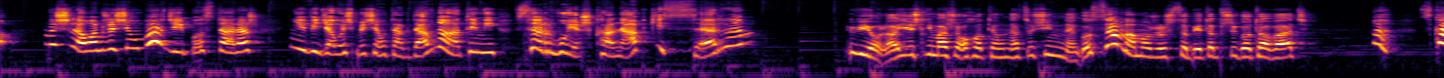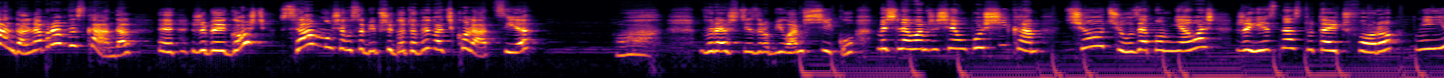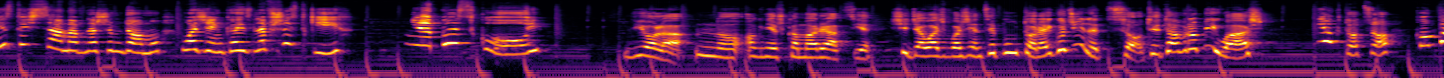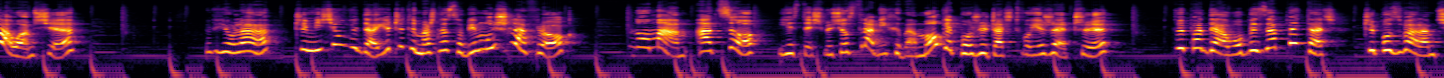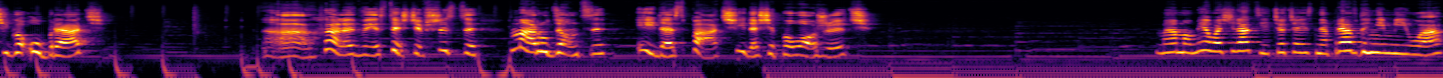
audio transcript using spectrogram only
Myślałam, że się bardziej postarasz. Nie widziałyśmy się tak dawno, a ty mi serwujesz kanapki z serem? Wiola, jeśli masz ochotę na coś innego, sama możesz sobie to przygotować. Skandal, naprawdę skandal, e, żeby gość sam musiał sobie przygotowywać kolację. Och, wreszcie zrobiłam siku. Myślałam, że się posikam. Ciociu, zapomniałaś, że jest nas tutaj czworo? Nie jesteś sama w naszym domu. Łazienka jest dla wszystkich. Nie pyskuj. Wiola, no, Agnieszka ma rację. Siedziałaś w łazience półtorej godziny. Co ty tam robiłaś? Jak to co? Kąpałam się. Wiola, czy mi się wydaje, czy ty masz na sobie mój szlafrok? No mam, a co? Jesteśmy siostrami, chyba mogę pożyczać twoje rzeczy. Wypadałoby zapytać, czy pozwalam ci go ubrać. Ach, ale wy jesteście wszyscy marudzący. Idę spać, idę się położyć. Mamo, miałaś rację, ciocia jest naprawdę niemiła.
